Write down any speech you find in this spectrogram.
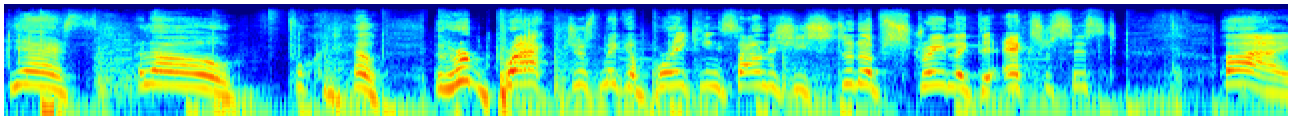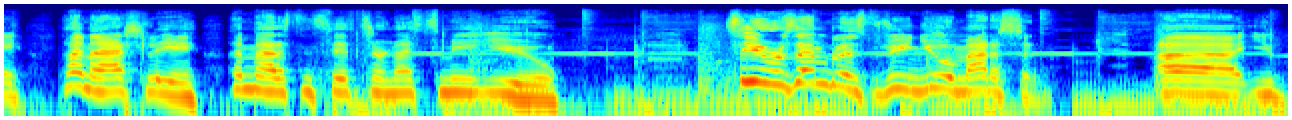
yes, hello. Fucking hell. Did her back just make a breaking sound as she stood up straight like the exorcist? Hi, I'm Ashley. I'm Madison's sister. Nice to meet you. See a resemblance between you and Madison. Uh, you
